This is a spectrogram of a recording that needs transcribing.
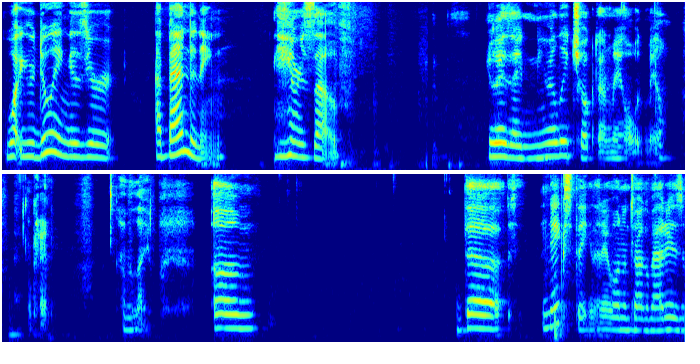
what you're doing is you're abandoning yourself. You guys i nearly choked on my oatmeal okay I'm alive. Um, the next thing that I want to talk about is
